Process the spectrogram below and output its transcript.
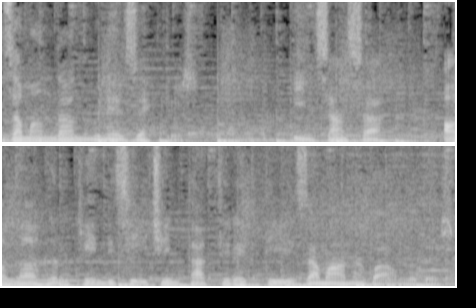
zamandan münezzehtir. İnsansa, Allah'ın kendisi için takdir ettiği zamana bağlıdır.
